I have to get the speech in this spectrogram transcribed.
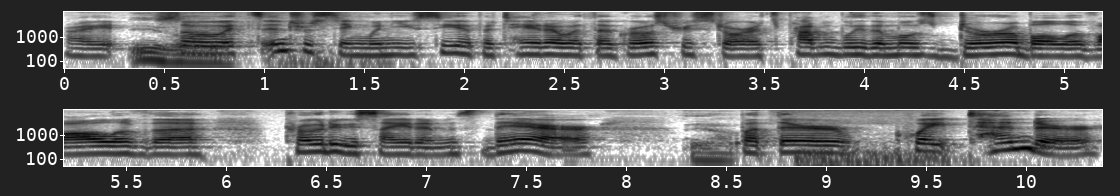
Right. Easily. So it's interesting when you see a potato at the grocery store, it's probably the most durable of all of the produce items there, Yeah. but they're quite tender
